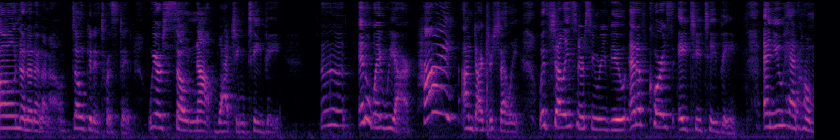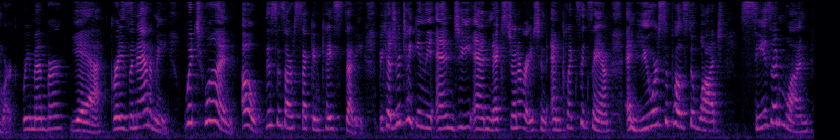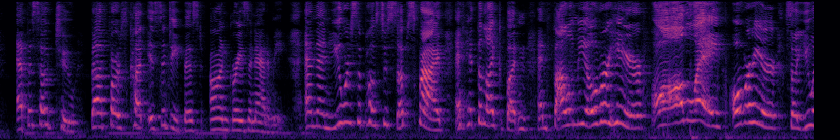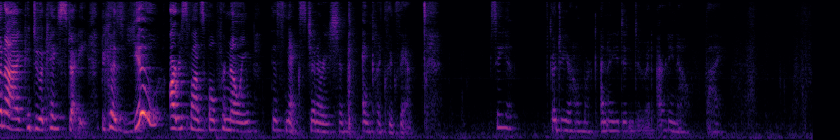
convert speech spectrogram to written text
Oh, no, no, no, no, no. Don't get it twisted. We are so not watching TV. Uh, in a way, we are. Hi, I'm Dr. Chelly with Chelly's Nursing Review and, of course, HETV. And you had homework, remember? Yeah, Grey's Anatomy. Which one? Oh, this is our second case study because you're taking the NGN Next Generation NCLEX exam and you are supposed to watch season one, episode two, The First Cut is the Deepest on Grey's Anatomy. And then you were supposed to subscribe and hit the like button and follow me over here, all the way over here, so you and I could do a case study because you are responsible for knowing this next generation NCLEX exam. See ya. Go do your homework. I know you didn't do it. I already know.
